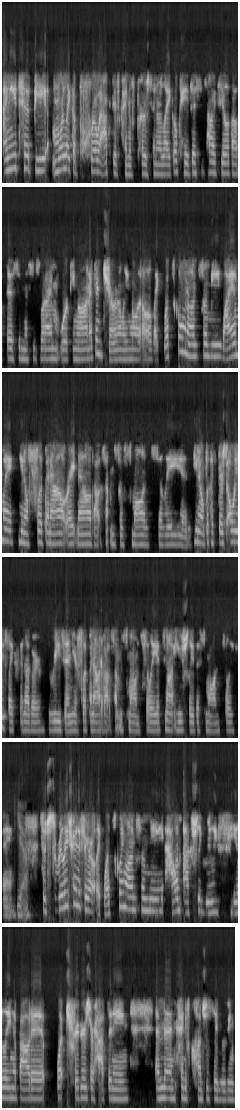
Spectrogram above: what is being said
I need to be more like a proactive kind of person or like, okay, this is how I feel about this and this is what I'm working on. I've been journaling a little, like what's going on for me? Why am I, you know, flipping out right now about something so small and silly? And, you know, because there's always like another reason you're flipping out about something small and silly. It's not usually the small and silly thing. Yeah. So just really trying to figure out like what's going on for me, how I'm actually really feeling about it, what triggers are happening and then kind of consciously moving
